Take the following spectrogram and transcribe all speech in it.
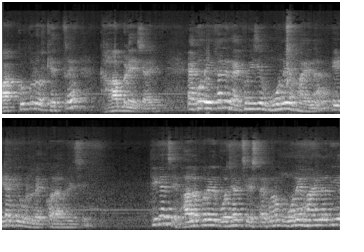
বাক্যগুলোর ক্ষেত্রে ঘাবড়ে যাই। এখন এখানে দেখো এই যে মনে হয় না, এটাকে উল্লেখ করা হয়েছে। ঠিক আছে? ভালো করে বোঝার চেষ্টা করো, মনে হয় না দিয়ে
